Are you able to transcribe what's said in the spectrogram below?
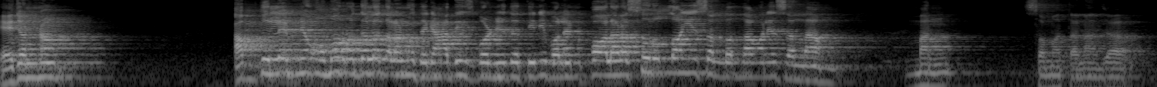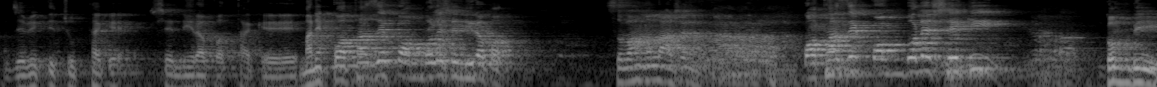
এই জন্য আব্দুল্লাহ ইবনে ওমর রাদিয়াল্লাহু তাআলা থেকে হাদিস বর্ণিত, তিনি বলেন, ক্বালা রাসূলুল্লাহ সাল্লাল্লাহু আলাইহি সাল্লাম মান সমাতানাজা যে ব্যক্তি চুপ থাকে, সে নিরাপদ থাকে। মানে কথা যে কম বলে, সে নিরাপদ। সুবহানাল্লাহ, আসে না? কথা যে কম বলে, সে কি? গম্ভীর।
